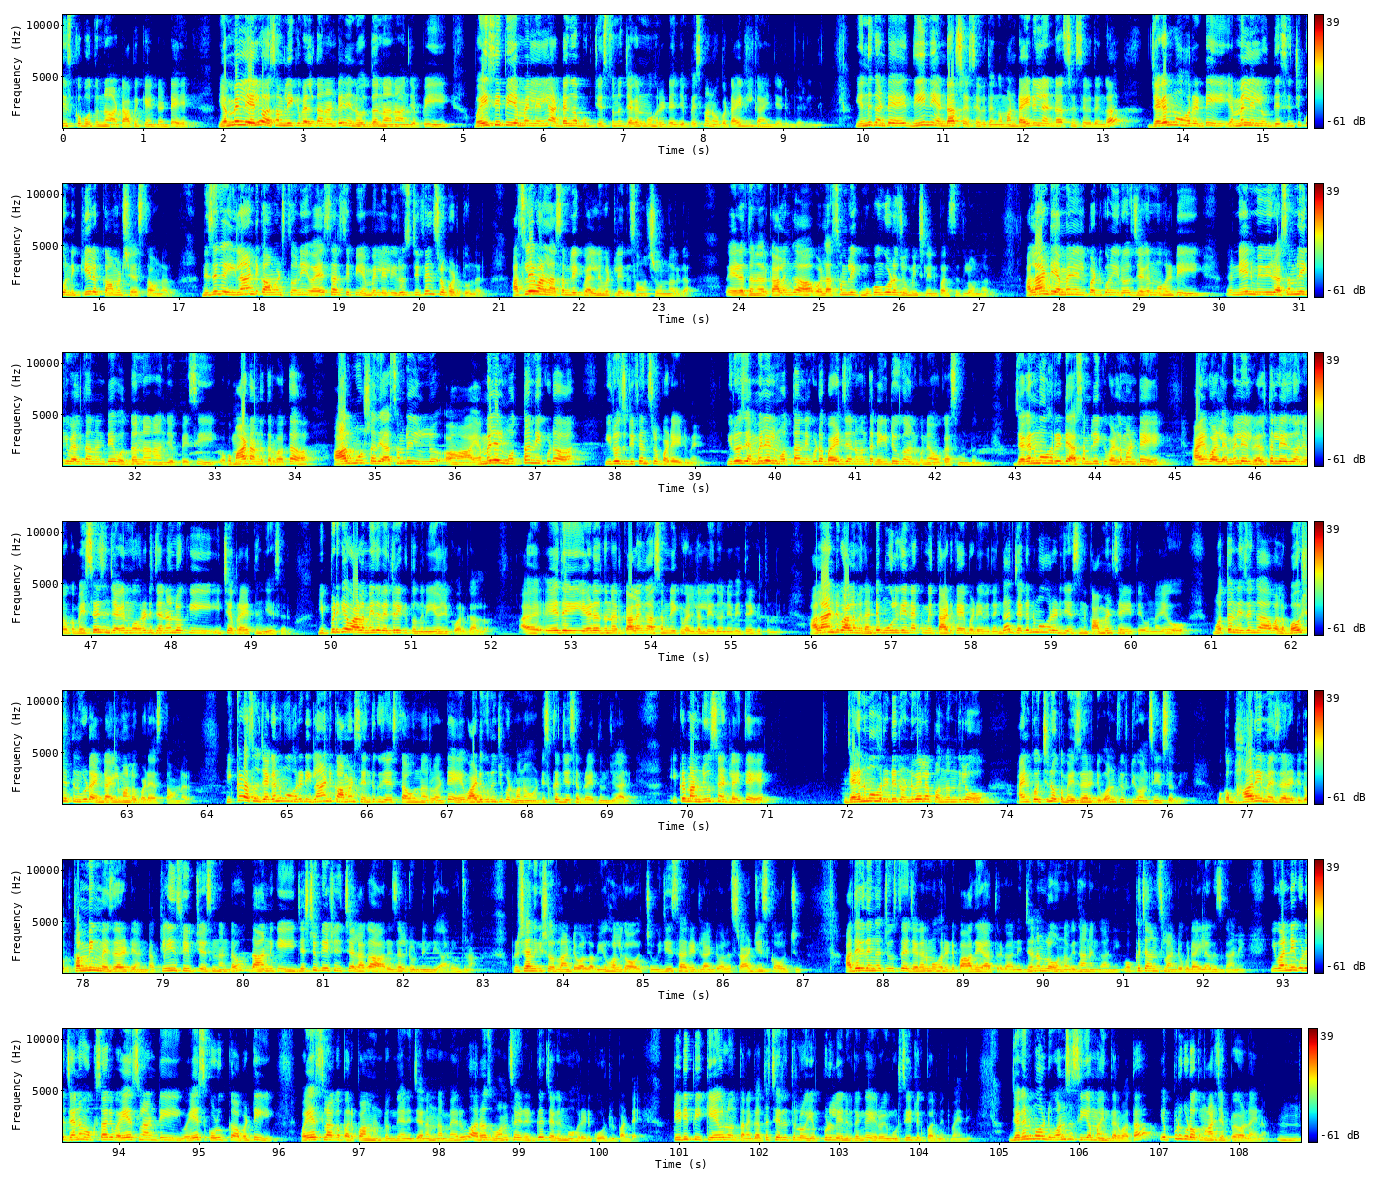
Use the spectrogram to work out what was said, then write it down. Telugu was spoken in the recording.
తీసుకోబోతున్న టాపిక్ ఏంటంటే ఎమ్మెల్యేలు అసెంబ్లీకి వెళ్తానంటే నేను వద్దన్నానా అని చెప్పి వైసీపీ ఎమ్మెల్యేలని అడ్డంగా బుక్ చేస్తున్న జగన్మోహన్ రెడ్డి అని చెప్పేసి మనం ఒక టైటిల్ ఖాయం చేయడం జరిగింది. ఎందుకంటే దీన్ని ఎండార్స్ చేసే విధంగా మన టైటిల్ని ఎండార్స్ చేసే విధంగా జగన్మోహన్ రెడ్డి ఎమ్మెల్యేలను ఉద్దేశించి కొన్ని కీలక కామెంట్స్ చేస్తూ ఉన్నారు. నిజంగా ఇలాంటి కామెంట్స్తోని వైఎస్ఆర్సీపీ ఎమ్మెల్యేలు ఈరోజు డిఫెన్స్లో పడుతున్నారు. అసలే వాళ్ళని అసెంబ్లీకి వెళ్ళనివ్వట్లేదు సంవత్సరం ఉన్నారుగా. ఏడాదిన్నర కాలంగా వాళ్ళు అసెంబ్లీకి ముఖం కూడా చూపించలేని పరిస్థితిలో ఉన్నారు. అలాంటి ఎమ్మెల్యేలు పట్టుకొని ఈరోజు జగన్మోహన్ రెడ్డి నేను మీరు అసెంబ్లీకి వెళ్తానంటే వద్దన్నాను అని చెప్పేసి ఒక మాట అన్న తర్వాత ఆల్మోస్ట్ అది అసెంబ్లీలో ఎమ్మెల్యేలు మొత్తాన్ని కూడా ఈరోజు డిఫెన్స్లో పడేయటమే. ఈరోజు ఎమ్మెల్యేలు మొత్తాన్ని కూడా బయట జనం అంతా నెగిటివ్గా అనుకునే అవకాశం ఉంటుంది. జగన్మోహన్ రెడ్డి అసెంబ్లీకి వెళ్ళమంటే ఆయన వాళ్ళ ఎమ్మెల్యేలు వెళ్తలేదు అనే ఒక మెసేజ్ని జగన్మోహన్ రెడ్డి జనంలోకి ఇచ్చే ప్రయత్నం చేశారు. ఇప్పటికే వాళ్ళ మీద వ్యతిరేకత ఉంది నియోజకవర్గాల్లో. ఏది ఏడాదిన్నర కాలంగా అసెంబ్లీకి వెళ్ళడం లేదు అనే వ్యతిరేకత ఉంది అలాంటి వాళ్ళ మీద అంటే మూలిగైన నక్క మీద తాటికాయ పడే విధంగా జగన్మోహన్ రెడ్డి చేసిన కామెంట్స్ ఏవైతే ఉన్నాయో మొత్తం నిజంగా వాళ్ళ భవిష్యత్తును కూడా ఆయన డైల్మాలో పడేస్తూ ఉన్నారు. ఇక్కడ అసలు జగన్మోహన్ రెడ్డి ఇలాంటి కామెంట్స్ ఎందుకు చేస్తూ ఉన్నారు అంటే వాటి గురించి కూడా మనం డిస్కస్ చేసే ప్రయత్నం చేయాలి. ఇక్కడ మనం చూసినట్లయితే జగన్మోహన్ రెడ్డి రెండు వేల పంతొమ్మిదిలో ఆయనకు వచ్చిన ఒక majority one fifty one seats అవి. ఒక భారీ మెజారిటీ ఒక థమ్మింగ్ మెజారిటీ అంట. క్లీన్ స్వీప్ చేసిందంట. దానికి జస్టిఫికేషన్ ఇచ్చేలాగా ఆ రిజల్ట్ ఉండింది ఆ రోజున. ప్రశాంత్ కిషోర్ లాంటి వాళ్ళ వ్యూహాలు కావచ్చు విజయసాయి రెడ్డి లాంటి వాళ్ళ స్ట్రాటజీస్ కావచ్చు అదేవిధంగా చూస్తే జగన్మోహన్ రెడ్డి పాదయాత్ర కానీ జనంలో ఉన్న విధానం కానీ ఒక్క ఛాన్స్ లాంటి ఒక డైలాగ్స్ కానీ ఇవన్నీ కూడా జనం ఒకసారి వైఎస్ లాంటి వైఎస్ కొడుకు కాబట్టి వైఎస్ లాగా పరిపాలన ఉంటుంది అని జనం నమ్మారు. ఆ రోజు వన్ సైడెడ్గా జగన్మోహన్ రెడ్డి కోట్లు పడ్డాయి. టీడీపీ కేవలం తన గత చరిత్రలో ఎప్పుడు లేని విధంగా ఇరవై మూడు సీట్లకు పరిమితమైంది. జగన్మోహన్ రెడ్డి వన్స్ సీఎం అయిన తర్వాత ఎప్పుడు కూడా ఒక మాట చెప్పేవాళ్ళు ఆయన.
